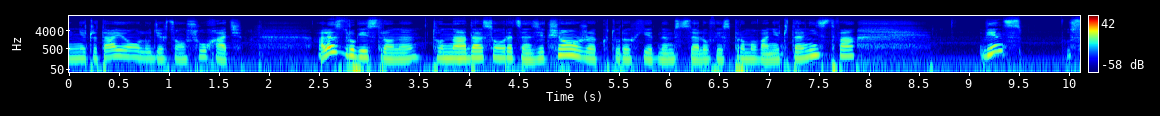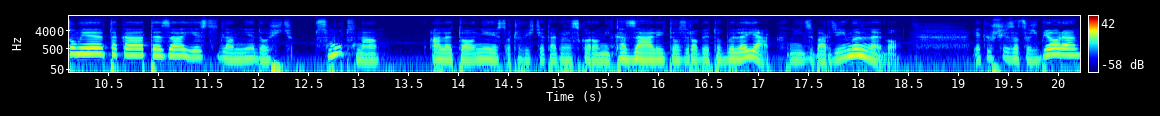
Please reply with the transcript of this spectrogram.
y, nie czytają, ludzie chcą słuchać. Ale z drugiej strony to nadal są recenzje książek, których jednym z celów jest promowanie czytelnictwa. Więc w sumie taka teza jest dla mnie dość smutna. Ale to nie jest oczywiście tak, że skoro mi kazali, to zrobię to byle jak, nic bardziej mylnego. Jak już się za coś biorę,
